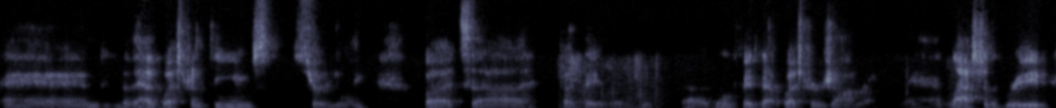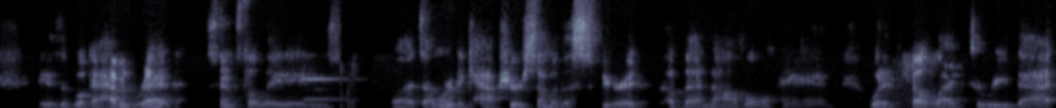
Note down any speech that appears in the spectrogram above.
and you know, they had western themes certainly, but uh, but they uh, don't fit that western genre. And Last of the Breed is a book I haven't read since the late 80s, but I wanted to capture some of the spirit of that novel and what it felt like to read that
